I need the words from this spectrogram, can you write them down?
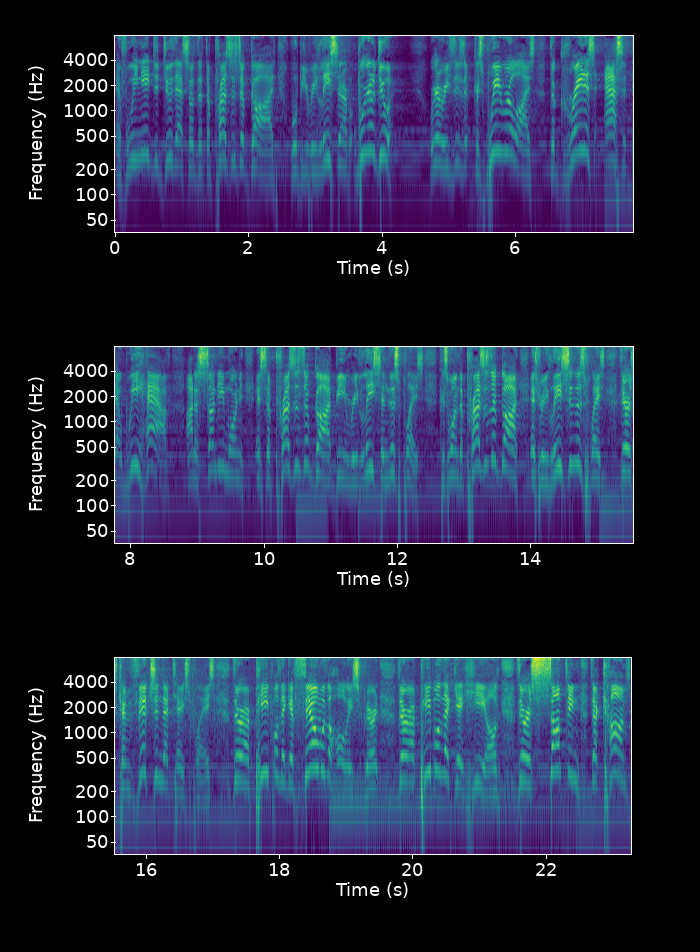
if we need to do that so that the presence of God will be released in our, we're going to do it. We're going to resist it because we realize the greatest asset that we have on a Sunday morning is the presence of God being released in this place. Because when the presence of God is released in this place, there is conviction that takes place. There are people that get filled with the Holy Spirit. There are people that get healed. There is something that comes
